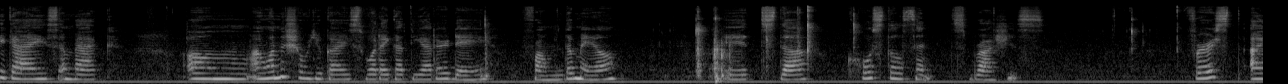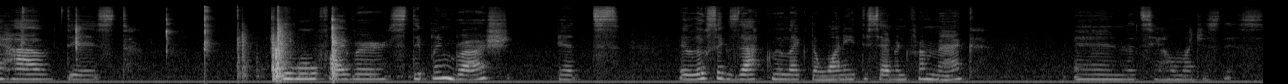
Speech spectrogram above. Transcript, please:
Hey guys, I'm back. Um, I want to show you guys what I got the other day from the mail. It's the Coastal Scents brushes. First, I have this Duo Fiber Stippling brush. It's It looks exactly like the 187 from MAC. And let's see how much is this.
